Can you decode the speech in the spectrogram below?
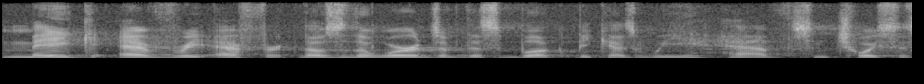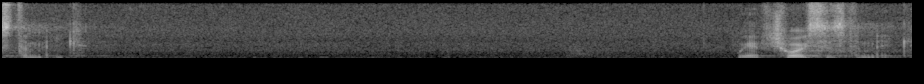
make every effort. Those are the words of this book because we have some choices to make. We have choices to make.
